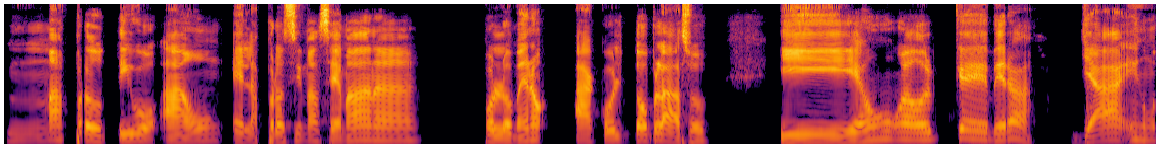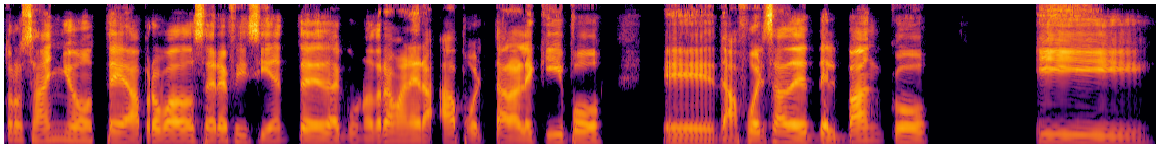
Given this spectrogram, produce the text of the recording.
más productivo aún en las próximas semanas, por lo menos a corto plazo. Y es un jugador que, mira, ya en otros años te ha probado ser eficiente de alguna otra manera, aportar al equipo, eh, da fuerza desde el banco. Y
